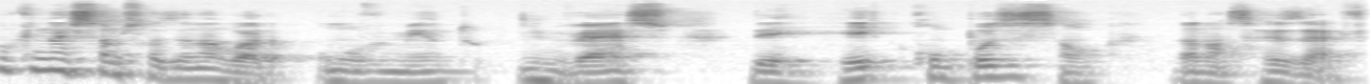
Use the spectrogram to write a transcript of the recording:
o que nós estamos fazendo agora? Um movimento inverso de recomposição da nossa reserva.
